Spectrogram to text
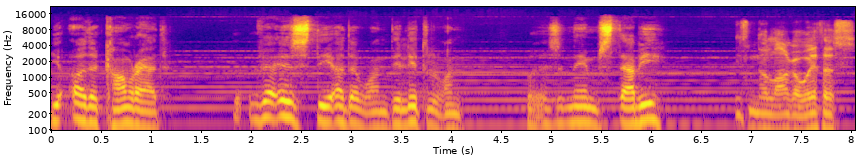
your other comrade. Where is the other one, the little one? What is his name? Stabby? He's no longer with us.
